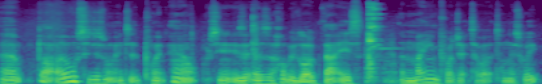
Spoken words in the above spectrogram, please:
Um, but I also just wanted to point out, as a hobby vlog, that is the main project I worked on this week.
